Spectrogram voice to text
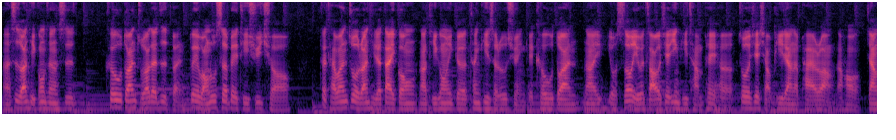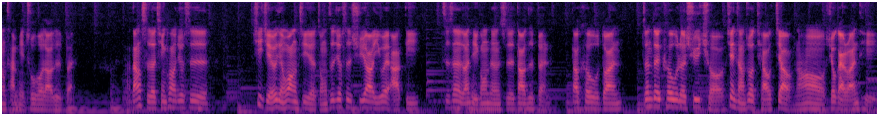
呃，是软体工程师，客户端主要在日本，对网络设备提需求。在台湾做软体的代工，然后提供一个 turnkey solution 给客户端。那有时候也会找一些硬体厂配合，做一些小批量的 pilot 然后将产品出货到日本。啊，当时的情况就是细节有点忘记了，总之就是需要一位 RD 资深的软体工程师到日本，到客户端，针对客户的需求现场做调教，然后修改软体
